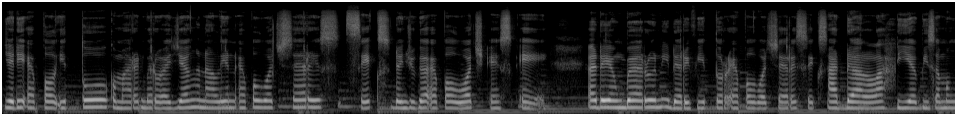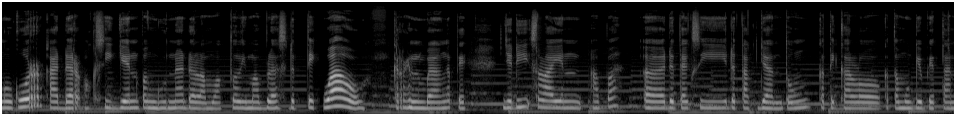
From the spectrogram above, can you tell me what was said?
Jadi Apple itu kemarin baru aja ngenalin Apple Watch Series 6 dan juga Apple Watch SE. Ada yang baru nih dari fitur Apple Watch Series 6 adalah dia bisa mengukur kadar oksigen pengguna dalam waktu 15 detik. Wow, keren banget ya. Jadi selain apa uh, deteksi detak jantung ketika lo ketemu gebetan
